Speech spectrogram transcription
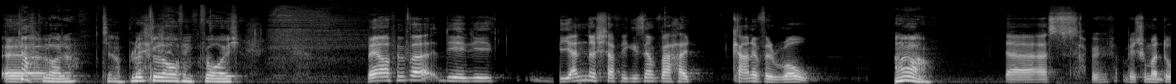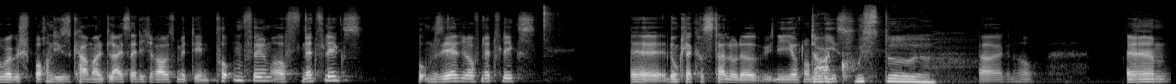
Äh, ja, Leute. Tja, blöd gelaufen für euch. Wer auf jeden Fall die, die, die andere Staffel gesehen hat, war halt Carnival Row. Ah. Das habe ich, hab ich, schon mal drüber gesprochen. Dieses kam halt gleichzeitig raus mit den Puppenfilm auf Netflix. Puppenserie auf Netflix. Äh, Dunkler Kristall oder wie die auch nochmal hieß. Crystal. Ja, genau. Ähm,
